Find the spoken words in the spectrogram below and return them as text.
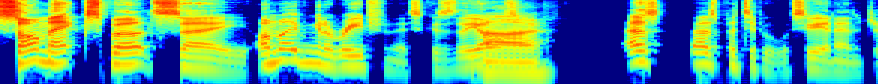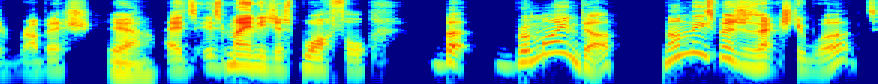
Some experts say, I'm not even going to read from this because the answer, no. as as per typical, CNN is just rubbish. Yeah. It's, it's mainly just waffle. But reminder, none of these measures actually worked.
